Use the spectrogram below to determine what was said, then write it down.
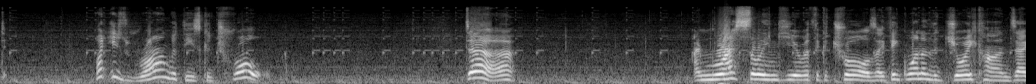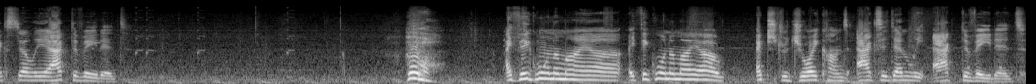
D what is wrong with these controls? Duh. I'm wrestling here with the controls. I think one of the Joy-Cons accidentally activated. I think one of my, uh, I think one of my, uh, extra Joy-Cons accidentally activated.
